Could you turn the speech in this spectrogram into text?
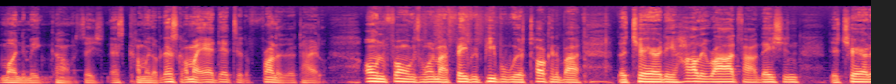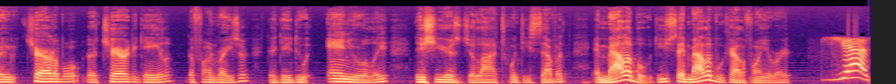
Money Making Conversation. That's coming up. That's I'm gonna add that to the front of the title. On the phone is one of my favorite people. We're talking about the charity Holly Rod Foundation, the charity charitable, the charity gala, the fundraiser that they do annually. This year is July 27th in Malibu. Do you say Malibu, California, right? Yes,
